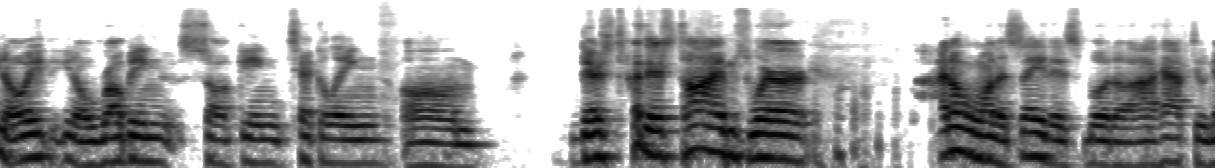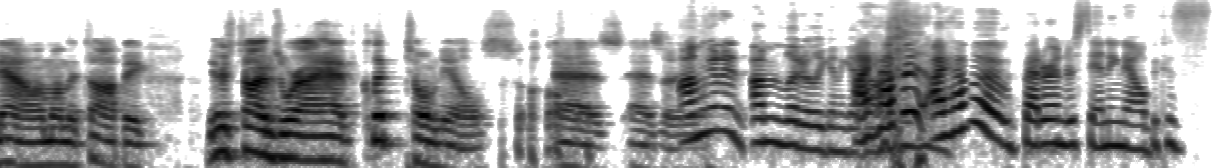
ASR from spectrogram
you know, it, you know, rubbing, sucking, tickling. Um, there's there's times where I don't want to say this, but uh, I have to now. I'm on the topic. There's times where I have clipped toenails as as a. I'm going to I'm literally going to get I off. have a I have a better understanding now because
